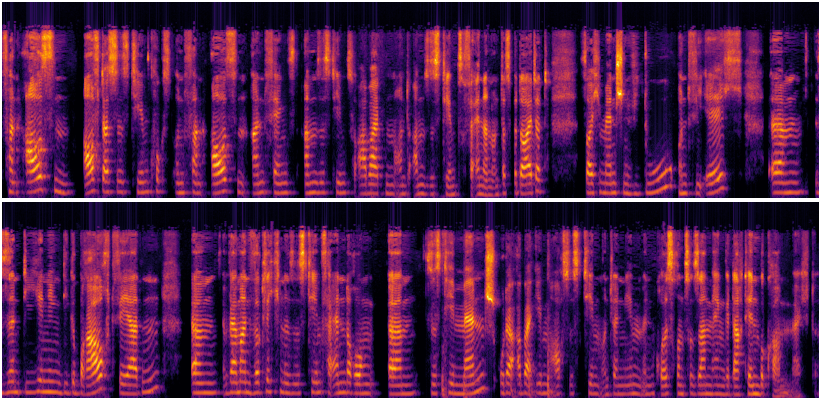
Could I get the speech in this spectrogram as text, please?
von außen auf das System guckst und von außen anfängst, am System zu arbeiten und am System zu verändern. Und das bedeutet, solche Menschen wie du und wie ich ähm, sind diejenigen, die gebraucht werden, ähm, wenn man wirklich eine Systemveränderung, ähm, Systemmensch oder aber eben auch Systemunternehmen in größeren Zusammenhängen gedacht hinbekommen möchte.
